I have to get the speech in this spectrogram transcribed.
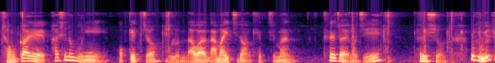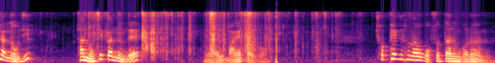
정가에 파시는 분이 없겠죠. 물론 나와, 남아있지도 않겠지만, 트레저 에너지, 페르시온. 이렇게 왜 이렇게 안 나오지? 한 넘게 깠는데? 야, 이거 망했다, 이거. 첫 팩에서 나오고 없었다는 거는,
